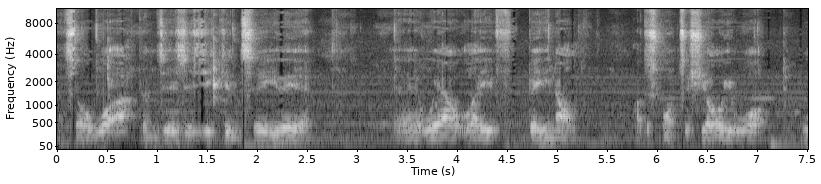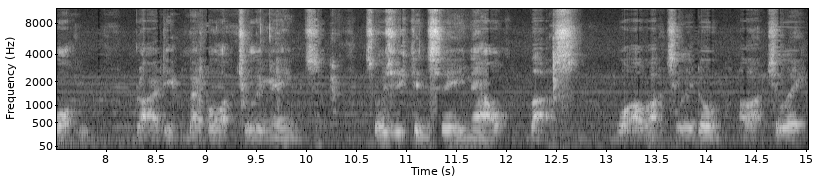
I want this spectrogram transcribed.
And so what happens is as you can see there uh, without lathe being on I just want to show you what what riding bevel actually means. So as you can see now that's what I've actually done. I've actually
